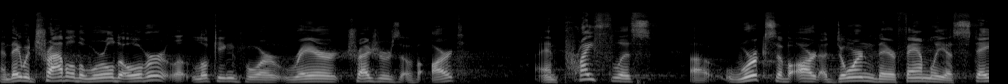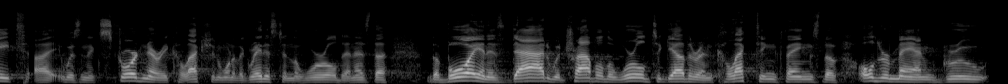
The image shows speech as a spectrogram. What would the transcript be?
And they would travel the world over looking for rare treasures of art and priceless uh, works of art adorned their family estate. Uh, it was an extraordinary collection, one of the greatest in the world. And as the, the boy and his dad would travel the world together and collecting things, the older man grew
